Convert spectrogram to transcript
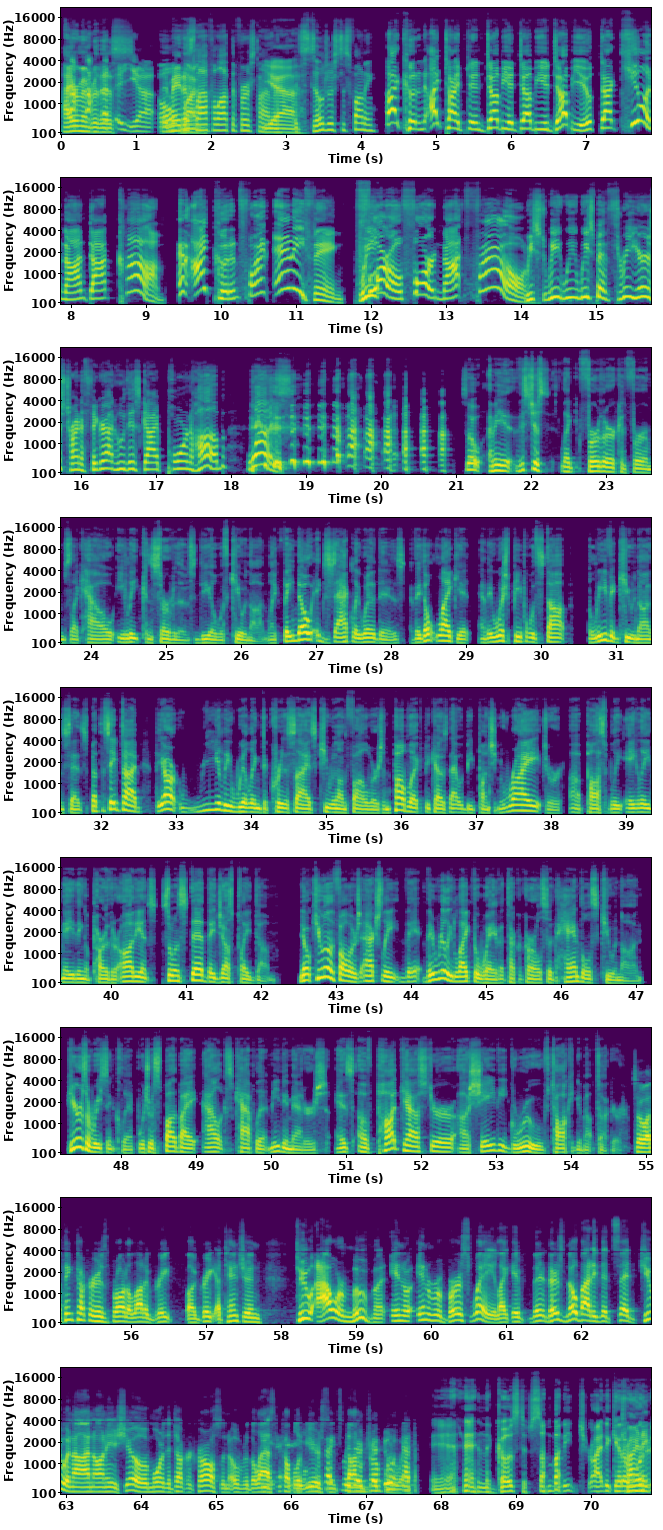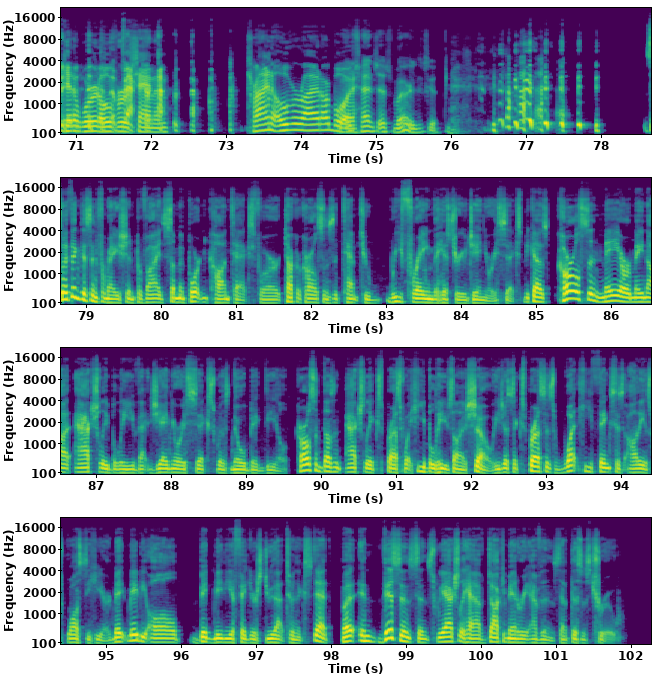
I remember this. Yeah, It oh made us laugh a lot the first time. Yeah. It's still just as funny. I couldn't. I typed in www.qanon.com and I couldn't find anything. We- 404 not found. We, st- we, we, we spent three years trying to figure out who this guy Pornhub was. So, I mean, this just like further confirms like how elite conservatives deal with QAnon. Like they know exactly what it is, they don't like it, and they wish people would stop believing Q nonsense. But at the same time, they aren't really willing to criticize QAnon followers in public because that would be punching right or uh, possibly alienating a part of their audience. So instead, they just play dumb. You know, QAnon followers actually they, they really like the way that Tucker Carlson handles QAnon. Here's a recent clip, which was spotted by Alex Kaplan at Media Matters, as of podcaster uh, Shady Groove talking about Tucker. So I think Tucker has brought a lot of great, uh, great attention to our movement in a, in a reverse way. Like if there, there's nobody that said QAnon on his show more than Tucker Carlson over the last couple of years since Donald they're- Trump they're went away. that and the ghost of somebody tried to get a word to get a word over. Shannon. trying to override our boy. So I think this information provides some important context for Tucker Carlson's attempt to reframe the history of January 6th, because Carlson may or may not actually believe that January 6th was no big deal. Carlson doesn't actually express what he believes on his show. He just expresses what he thinks his audience wants to hear. Maybe all big media figures do that to an extent, but in this instance, we actually have documentary evidence that this is true.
